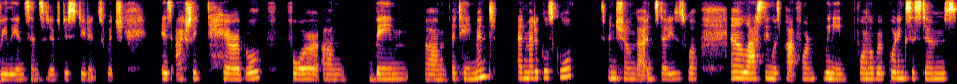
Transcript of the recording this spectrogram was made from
really insensitive to students, which is actually terrible for um, BAME um, attainment at medical school. It's been shown that in studies as well. And the last thing was platform. We need formal reporting systems,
